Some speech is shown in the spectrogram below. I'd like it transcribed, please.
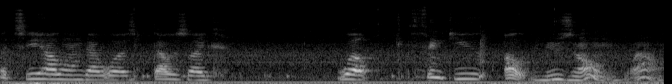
Let's see how long that was. That was like. Well, think you. Oh, new zone. Wow.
